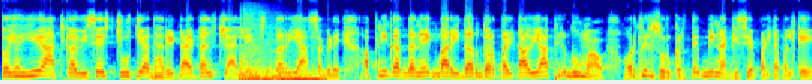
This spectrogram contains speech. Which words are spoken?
तो यही है आज का विशेष चूतियाधारी टाइटल चैलेंज तरिया सगड़े, अपनी गर्दन एक बार इधर उधर पलटाओ या फिर घुमाओ, और फिर शुरू करते बिना किसी पलटे पलके।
